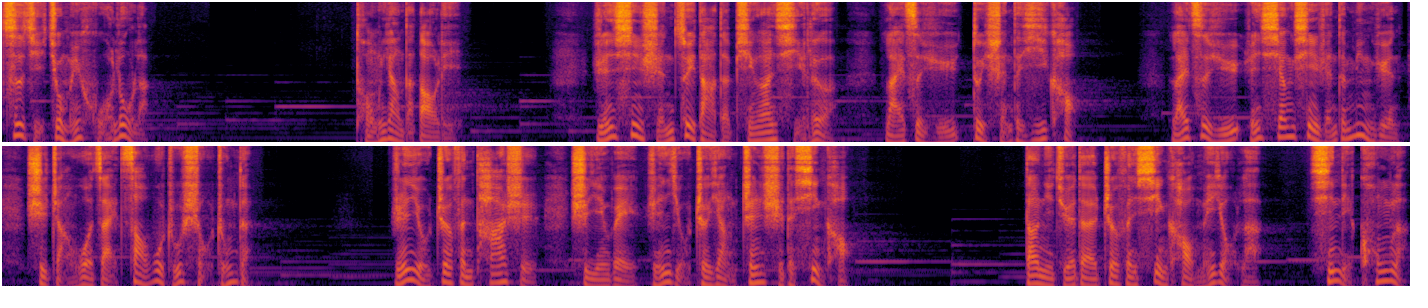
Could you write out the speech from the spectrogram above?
自己就没活路了。同样的道理，人信神最大的平安喜乐，来自于对神的依靠，来自于人相信人的命运是掌握在造物主手中的。人有这份踏实，是因为人有这样真实的信靠。当你觉得这份信靠没有了，心里空了，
